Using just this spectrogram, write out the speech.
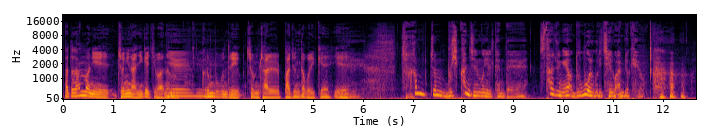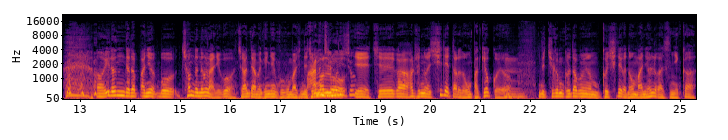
따뜻한만이 정의는 아니겠지만은 예, 예. 그런 부분들이 좀 잘 봐준다고 이렇게 예. 예. 참 좀 무식한 질문일 텐데 스타 중에 누구 얼굴이 제일 완벽해요? 어, 이런 대답 아니요 뭐 처음 듣는 건 아니고 저한테 아마 굉장히 궁금하신데 정말로 질문이죠? 예 제가 할 수 있는 건 시대에 따라 너무 바뀌었고요. 음. 근데 지금 그러다 보면 그 시대가 너무 많이 흘러갔으니까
